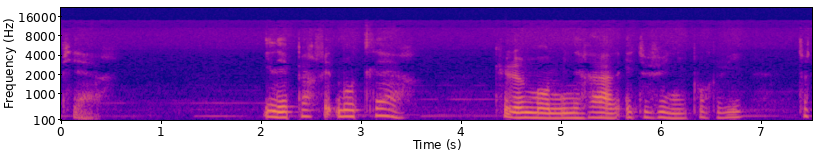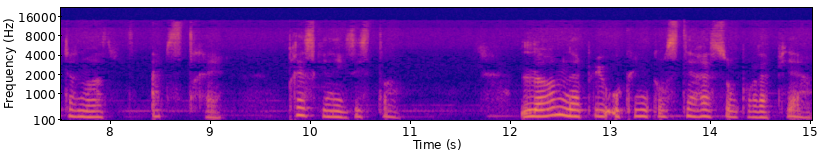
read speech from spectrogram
pierre, il est parfaitement clair que le monde minéral est devenu pour lui totalement abstrait, presque inexistant. L'homme n'a plus aucune considération pour la pierre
